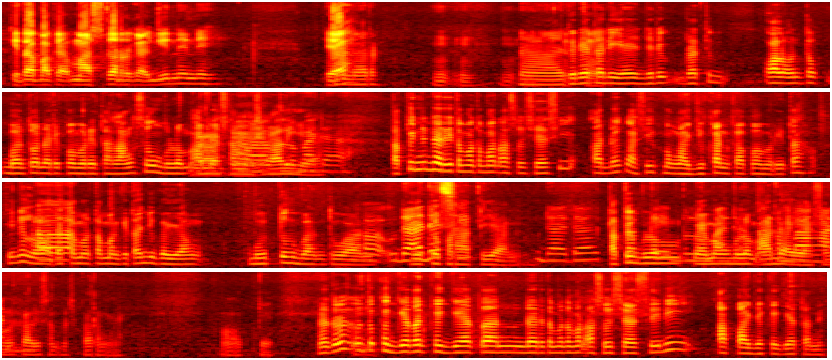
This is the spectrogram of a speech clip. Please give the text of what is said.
kita pakai masker kayak gini nih. Ya. Benar. Mm, mm, mm, Nah, itu dia betul. tadi ya. Jadi berarti kalau untuk bantuan dari pemerintah langsung belum ada sama ada. sekali Belum ya. ada. Tapi ini dari teman-teman asosiasi ada nggak sih mengajukan ke pemerintah? Ini loh ada teman-teman kita juga yang butuh bantuan, Eh, udah ada butuh sih. perhatian. Udah ada. Tapi, belum memang belum ada ya sama sekali sampai sekarang ya. Oke. Nah, terus untuk kegiatan-kegiatan dari teman-teman asosiasi ini apa aja kegiatannya?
